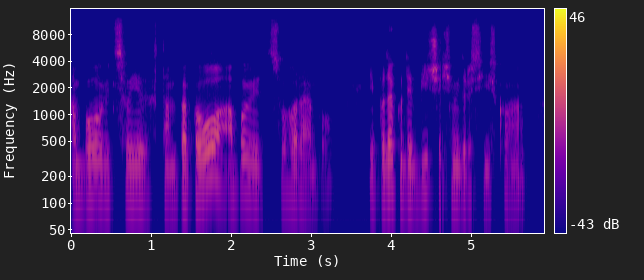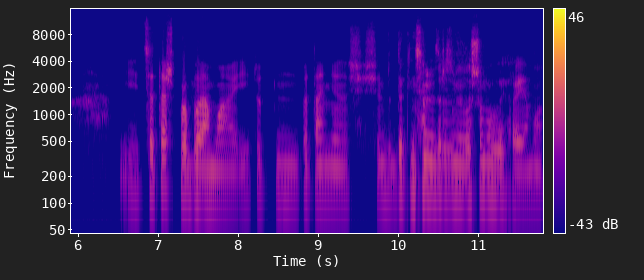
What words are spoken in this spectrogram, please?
або від своїх там ППО, або від свого ребу. І подекуди більше, ніж від російського. І це теж проблема. І тут питання ще- до кінця не зрозуміло, що ми виграємо.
